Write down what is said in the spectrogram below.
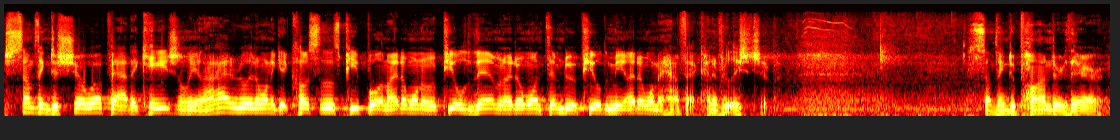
something to show up at occasionally, and I really don't want to get close to those people, and I don't want to appeal to them, and I don't want them to appeal to me. I don't want to have that kind of relationship. Something to ponder there.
